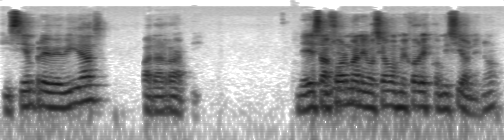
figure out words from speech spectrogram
y siempre bebidas para Rappi. De esa forma negociamos mejores comisiones, ¿no?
